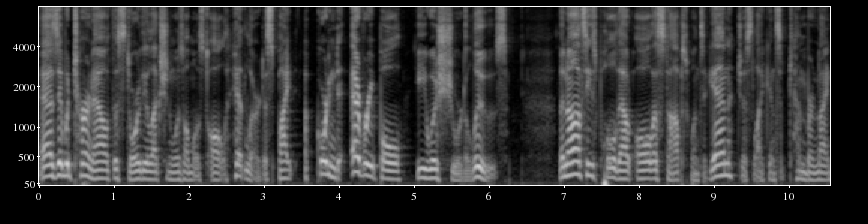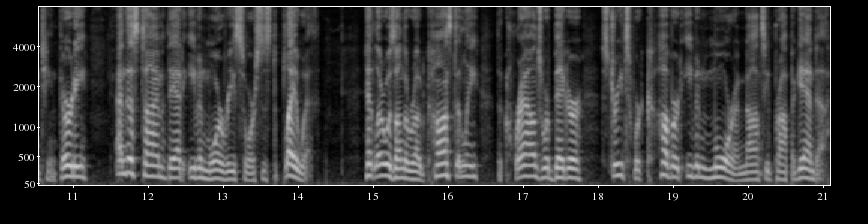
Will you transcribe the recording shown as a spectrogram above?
As it would turn out, the story of the election was almost all Hitler, despite, according to every poll, he was sure to lose. The Nazis pulled out all the stops once again, just like in September 1930, and this time they had even more resources to play with. Hitler was on the road constantly, the crowds were bigger, streets were covered even more in Nazi propaganda.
